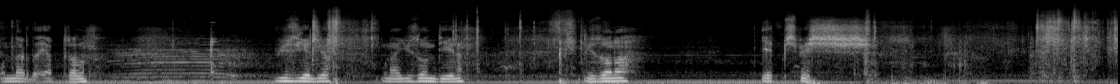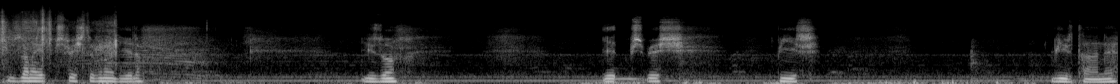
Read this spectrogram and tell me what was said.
Onları da yaptıralım. 100 geliyor. Buna 110 diyelim. 110'a 75. 110'a 75 de buna diyelim. 110 75 1 bir tane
